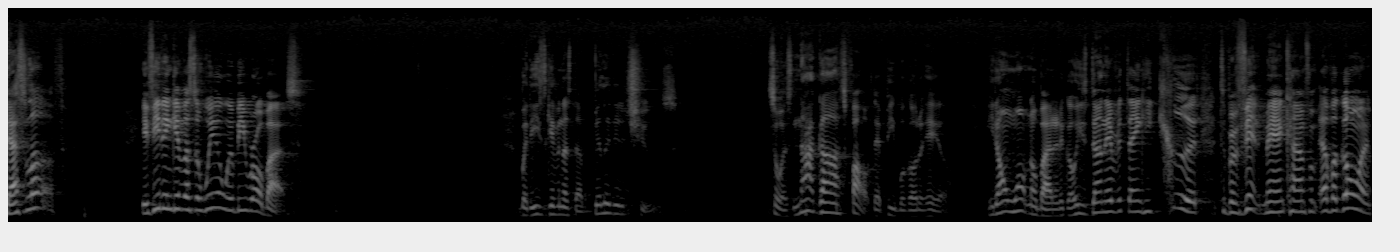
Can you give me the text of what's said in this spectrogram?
That's love. If he didn't give us a will, we'd be robots. But he's given us the ability to choose. So it's not God's fault that people go to hell. He don't want nobody to go. He's done everything he could to prevent mankind from ever going.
